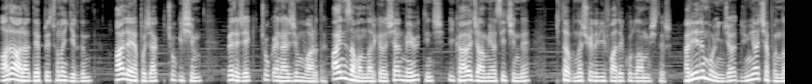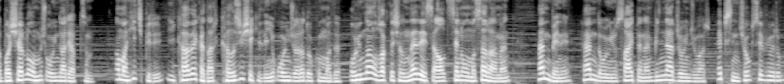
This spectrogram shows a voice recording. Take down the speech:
Ara ara depresyona girdim. Hala yapacak çok işim, verecek çok enerjim vardı. Aynı zamanda arkadaşlar Mevlüt Dinç İKV camiası içinde kitabında şöyle bir ifade kullanmıştır. Kariyerim boyunca dünya çapında başarılı olmuş oyunlar yaptım. Ama hiçbiri İKV kadar kalıcı bir şekilde oyunculara dokunmadı. Oyundan uzaklaşalı neredeyse 6 sene olmasına rağmen hem beni hem de oyunu sahiplenen binlerce oyuncu var. Hepsini çok seviyorum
